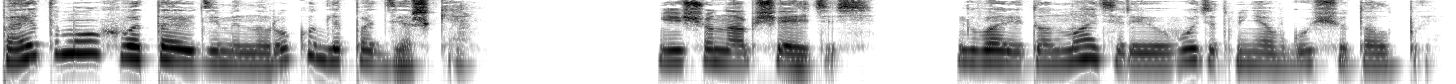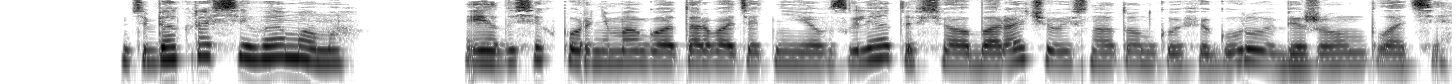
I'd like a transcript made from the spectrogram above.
Поэтому хватаю Димину руку для поддержки. «Еще наобщайтесь», — говорит он матери и уводит меня в гущу толпы. «У тебя красивая мама», я до сих пор не могу оторвать от нее взгляд и все оборачиваюсь на тонкую фигуру в бежевом платье.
